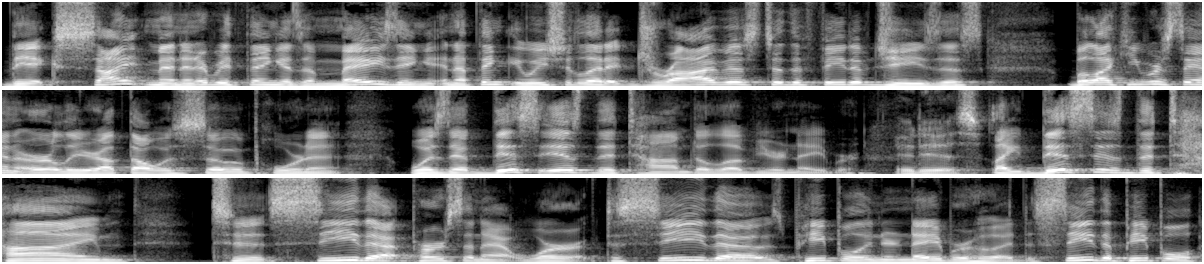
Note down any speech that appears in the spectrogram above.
the excitement and everything is amazing, and I think we should let it drive us to the feet of Jesus. But like you were saying earlier, I thought was so important was that this is the time to love your neighbor. It is. Like this is the time to see that person at work, to see those people in your neighborhood, to see the people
